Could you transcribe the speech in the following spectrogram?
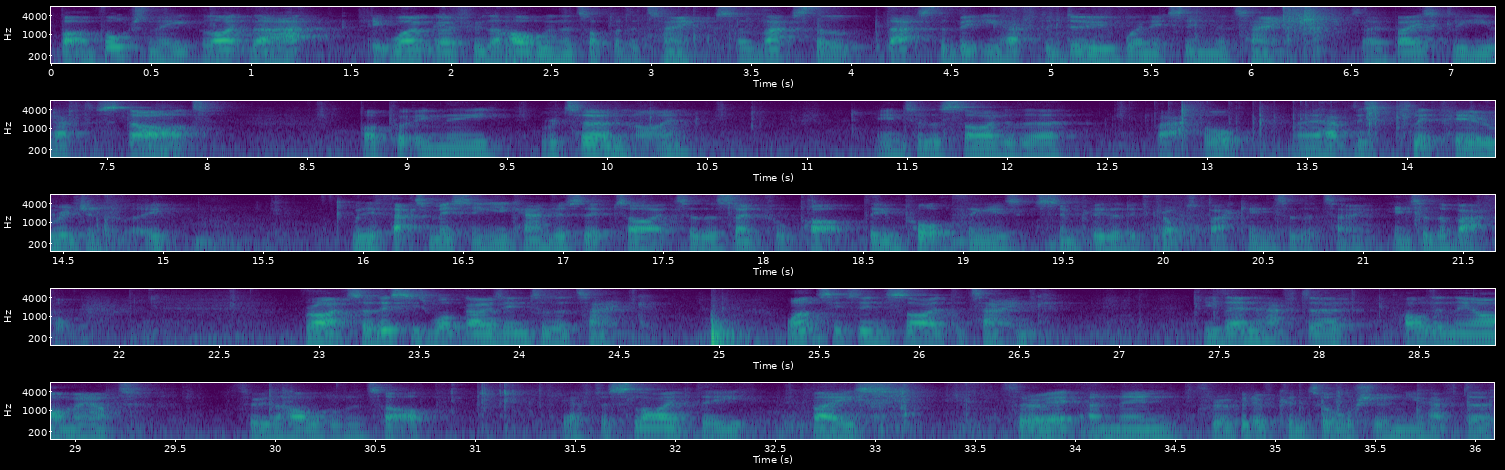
But unfortunately, like that, it won't go through the hole in the top of the tank. So that's the that's the bit you have to do when it's in the tank. So basically, you have to start by putting the return line into the side of the baffle. They have this clip here originally, but if that's missing, you can just zip tie it to the central part. The important thing is simply that it drops back into the tank, into the baffle. Right, so this is what goes into the tank. Once it's inside the tank, you then have to, holding the arm out through the hole on the top, you have to slide the base through it and then through a bit of contortion you have to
